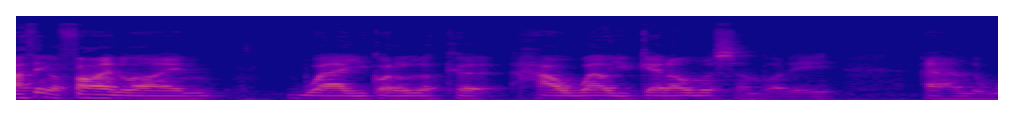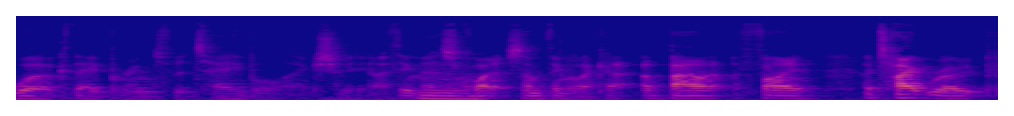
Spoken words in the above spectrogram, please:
I think a fine line where you've got to look at how well you get on with somebody, and the work they bring to the table. Actually, I think that's Mm. quite something like a, a balance, a fine, a tightrope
